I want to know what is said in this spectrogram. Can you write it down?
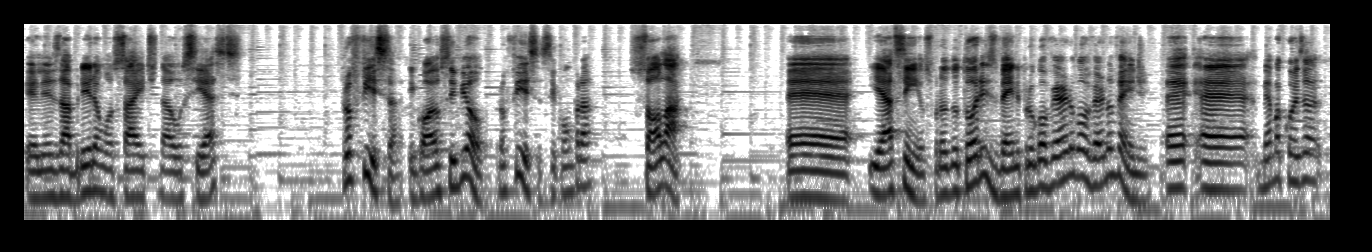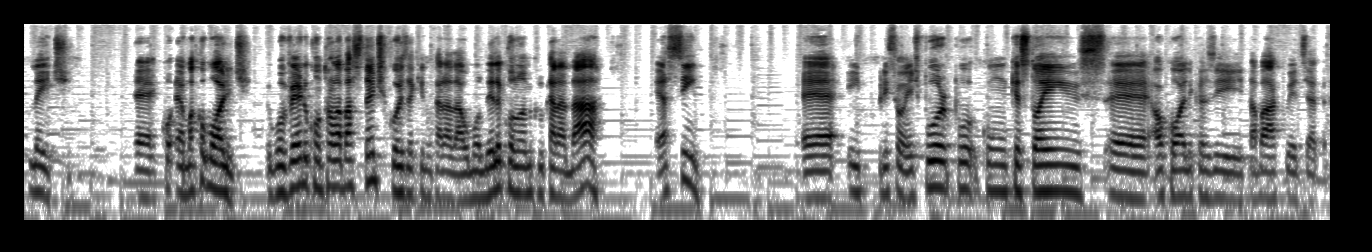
eles abriram o site da UCS. Profissa, igual ao CBO. Profissa, você compra só lá. É, e é assim, os produtores vendem para o governo, o governo vende. É, é mesma coisa leite. É, é, uma commodity. O governo controla bastante coisa aqui no Canadá. O modelo econômico do Canadá é assim. É, principalmente por, por, com questões é, alcoólicas e tabaco e etc.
